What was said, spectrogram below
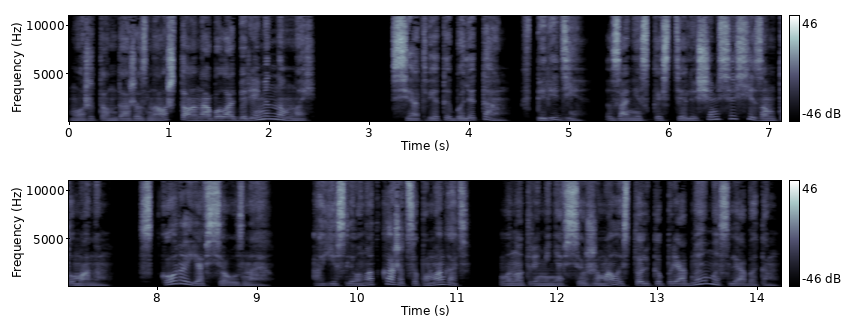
Может, он даже знал, что она была беременна мной? Все ответы были там, впереди, за низко стелющимся сизым туманом. Скоро я все узнаю. А если он откажется помогать? Внутри меня все сжималось только при одной мысли об этом.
